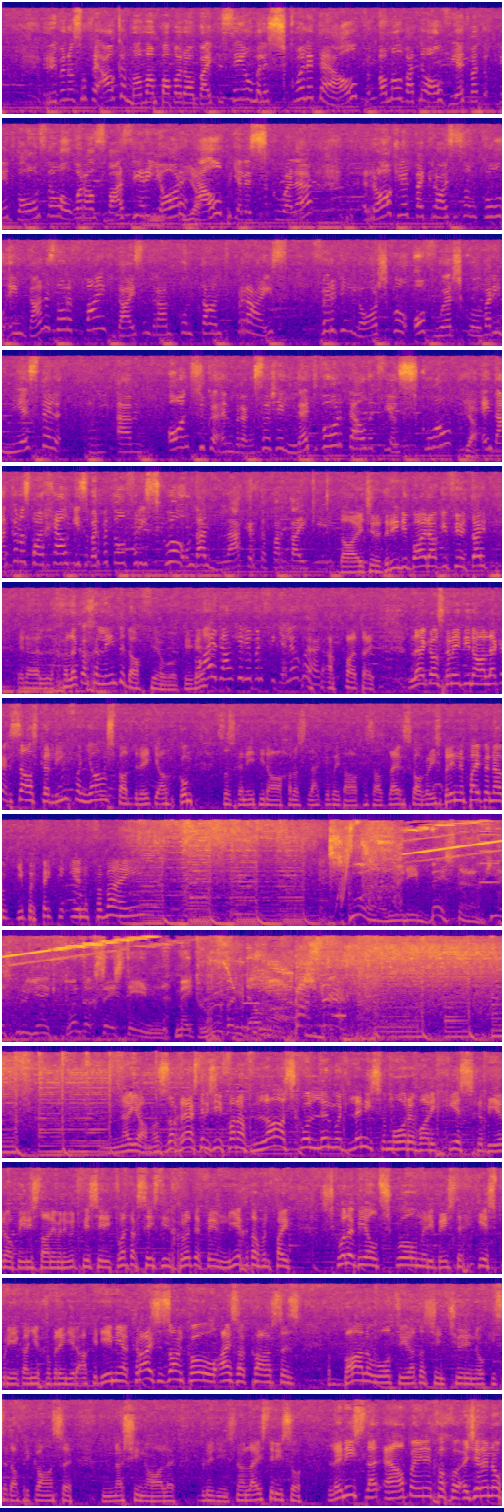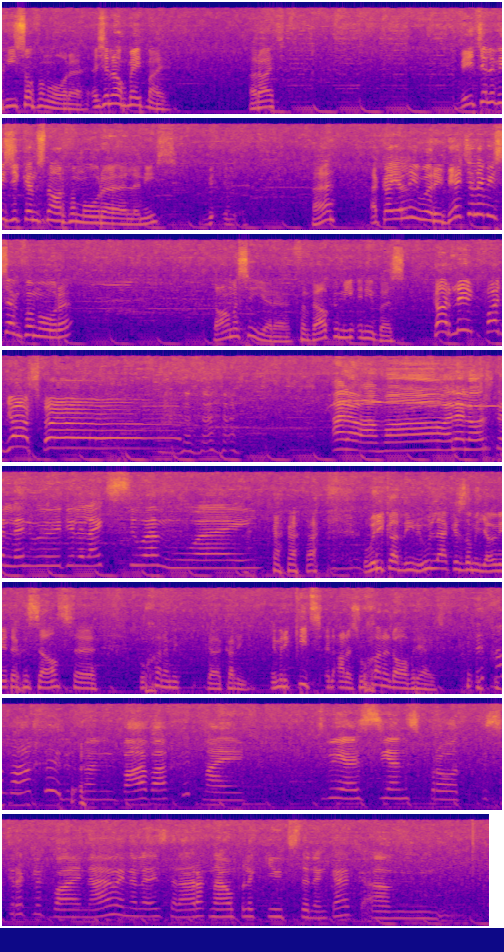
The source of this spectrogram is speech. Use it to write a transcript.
Ruben ons wil vir elke mamma en pappa daar buite sê om hulle skole te help. Almal wat nou al weet wat weet waar ons nou al oral was deur die jaar, Ja. help julle skole. Raak lid by Crisis on Call en dan is daar 'n R5000 kontant prys vir die laerskool of hoërskool wat die meeste um aansoeke inbring. So as jy lid word, tel dit vir jou skool Ja. en dan kan ons daai geldjies oorbetaal vir die skool om dan lekker te partytjie. Daar het jy dit. Rien, baie dankie vir jou tyd en 'n gelukkige lentedag vir jou ook, jy weet. Baie dankie Ruben vir julle ook. Afpathy. Lekker ons geniet hierna lekker gesels Karlien van Jaaskap het net aangekom. So ons geniet hierna gaan ons lekker met haar gesels. Bly geskakel. Hier's Brendan Piper nou die perfekte een vir my. Met die beste geesprojek 2016 met Ruben Delmar. Nou ja, ons nog regstreeks hier vanaf Laerskool Linwood Linnies vanmôre waar die gees gebeur op hierdie stadium en ek moet vir sê die 2016 Groot FM 90.5 Skolebeeld skool met die beste geesprojek aan jou gebring deur Akademia Crisis on Call, Isaac Carstens, Barloworld Toyota Centurion ook die Suid-Afrikaanse nasionale bloeddiens. Nou luister hierso. Linnies, help my net gou. Is julle nog hierso vanmôre? Is julle nog met my? Alright. Weet julle wie se kunstenaar vanmôre, Linnies? Wie- Hæ? Ek kan julle nie hoor nie. Weet julle wie sing vanmôre? Dames en here, verwelkom hier in die bus. Karlien van Jasper! Hallo almal. Hallo Laerskool Linwood. Julle lyk so mooi. Hoorie Karlien, hoe lekker is dit om jou weer te gesels? Uh, hoe gaan dit met uh, Karlien? En met die kids en alles. Hoe gaan dit daar by die huis? Dit gaan baie goed. Dit gaan baie baie goed. My twee seuns praat verskriklik baie nou en hulle is regtig nou op hulle cuteste dink ek. Um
